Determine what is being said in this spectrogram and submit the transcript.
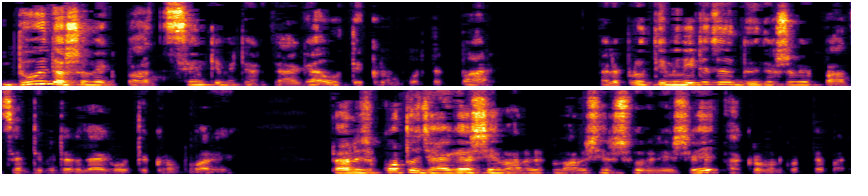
দুই দশমিক পাঁচ সেন্টিমিটার জায়গা অতিক্রম করতে পারে। তাহলে প্রতি মিনিটে যদি দুই দশমিক পাঁচ সেন্টিমিটার জায়গা অতিক্রম করে, তাহলে কত জায়গা সে মানুষের শরীরে এসে আক্রমণ করতে পারে।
